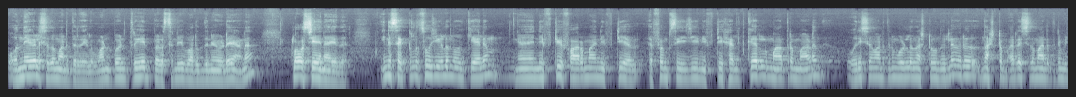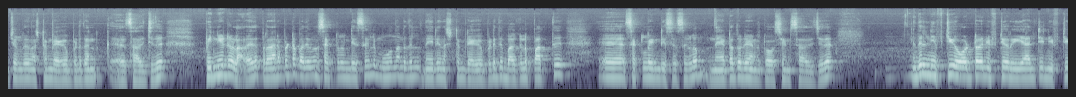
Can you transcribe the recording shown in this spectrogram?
ഒന്നേകാൽ ശതമാനത്തിലധികം one point three eight percentage വർധനയോടെയാണ് ക്ലോസ് ചെയ്യാനായത്. ഇനി സെക്ടർ സൂചികൾ നോക്കിയാലും Nifty pharma Nifty F M C G Nifty health കെയറിൽ മാത്രമാണ് ഒരു ശതമാനത്തിന് മുകളിൽ നഷ്ടമൊന്നുമില്ല ഒരു നഷ്ടം അര ശതമാനത്തിന് മിച്ചുള്ള നഷ്ടം രേഖപ്പെടുത്താൻ സാധിച്ചത്. പിന്നീടുള്ള അതായത് പ്രധാനപ്പെട്ട പതിമൂന്ന് സെക്ടർ ഇൻഡീസുകളിൽ മൂന്നെണ്ണത്തിൽ നേരിയ നഷ്ടം രേഖപ്പെടുത്തി ബാക്കിയുള്ള പത്ത് സെക്ടർ ഇൻഡീസസുകളും നേട്ടത്തോടെയാണ് ക്ലോസ് ചെയ്യാൻ സാധിച്ചത്. ഇതിൽ Nifty auto Nifty realty Nifty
